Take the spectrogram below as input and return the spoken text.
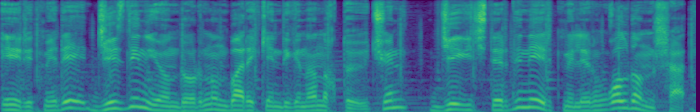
эритмеде жездин иондорунун бар экендигин аныктоо үчүн жегичтердин эритмелерин колдонушат.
